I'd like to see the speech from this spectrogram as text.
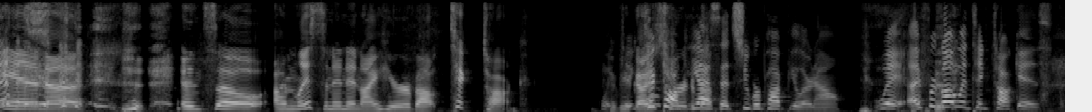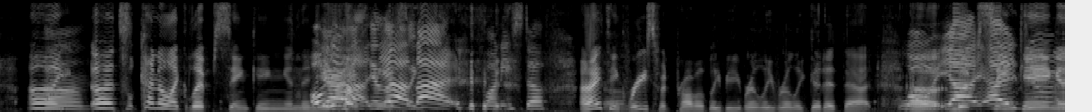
and uh, and so I'm listening and I hear about TikTok. Wait, Have you Tik- guys TikTok, heard yes, about? that's super popular now. Wait, I forgot what TikTok is. Uh, Um, uh, it's kind of like lip syncing, and then Oh you yeah, post- yeah, like, that. Funny stuff. And I think Reese would probably be really, really good at that. Well, uh, yeah, lip I- I do syncing, and he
